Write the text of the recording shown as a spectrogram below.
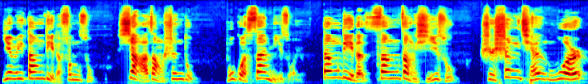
因为当地的风俗，下葬深度不过三米左右。当地的丧葬习俗是生前无儿，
